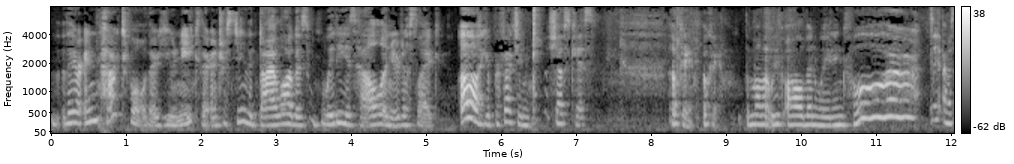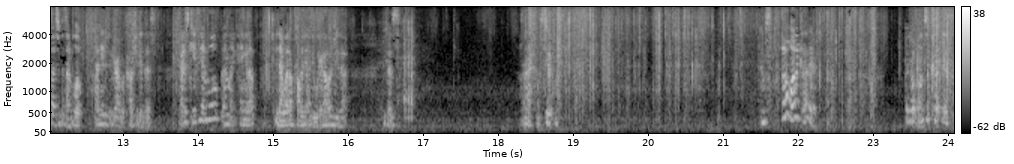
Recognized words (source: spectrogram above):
they're impactful. They're unique. They're interesting. The dialogue is witty as hell. And you're just like, oh, you're perfection. Chef's kiss. Okay, okay. The moment we've all been waiting for. I'm obsessed with this envelope. I need to figure out how she did this. Can I just keep the envelope and like hang it up? You know what? I'm probably gonna do weird how I do that because all right, let's do it. I don't want to cut it. I don't want to cut this.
